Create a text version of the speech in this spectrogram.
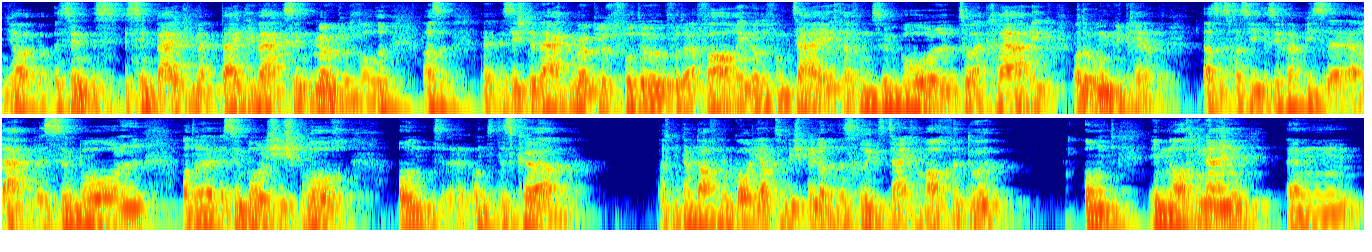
Ja, es sind, es sind beide, beide Wege sind möglich, oder? Also, äh, es ist der Weg möglich von der, von der Erfahrung oder vom Zeichen, vom Symbol zur Erklärung oder umgekehrt. Also es kann sein, dass ich etwas äh, erlebe, ein Symbol oder ein symbolischer Spruch und, äh, und das gehört, was mit dem David und Goliath zum Beispiel oder das Kreuzzeichen machen tue. Und im Nachhinein ähm,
